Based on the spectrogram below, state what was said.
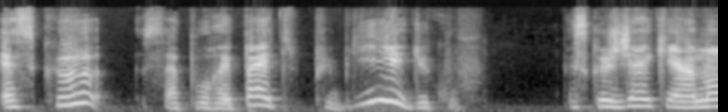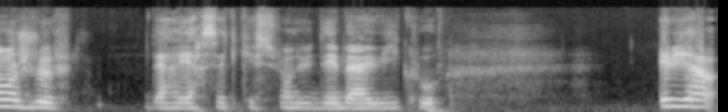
est-ce que ça pourrait pas être publié du coup? Est-ce que je dirais qu'il y a un enjeu derrière cette question du débat à huis clos Eh bien,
